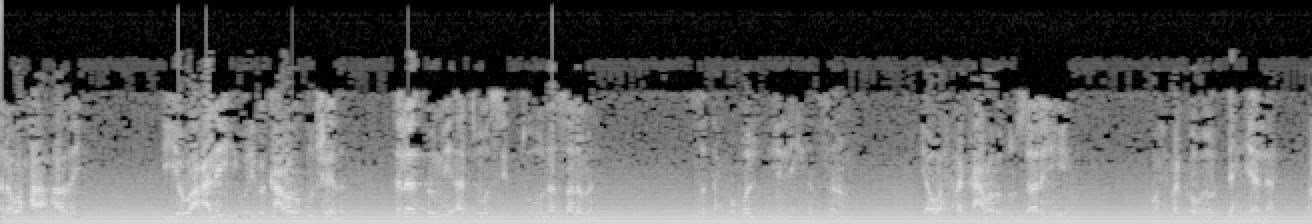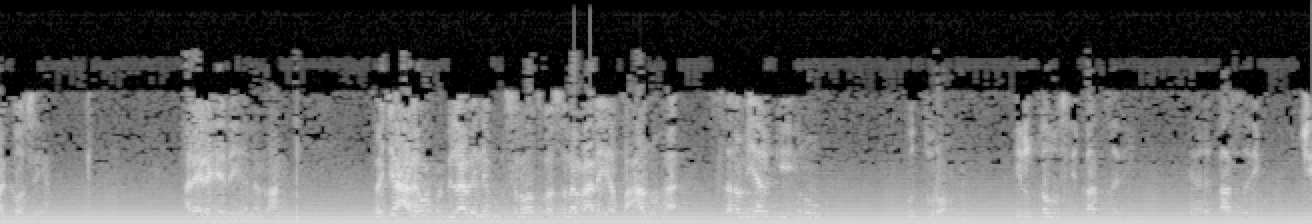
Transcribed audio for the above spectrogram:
haddana waxaa ahaaday iyo wa calayhi weliba kacbada dusheeda alaaثumiئaة وasituuna sanama saddex boqol iyo lixdan sanama yaa waxna kacbada dul saaran yihiin waxna kadhex yaalaan waxna ka hooseeyaan hareeraheeda yaalaan macna. Fajacala wuxuu bilaabay nebigu salawatullhi wasalaamu aleyh yadcanuha sanamyaalkii inuu ku duro bilqawsi qaansadii yani qaansadii ku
